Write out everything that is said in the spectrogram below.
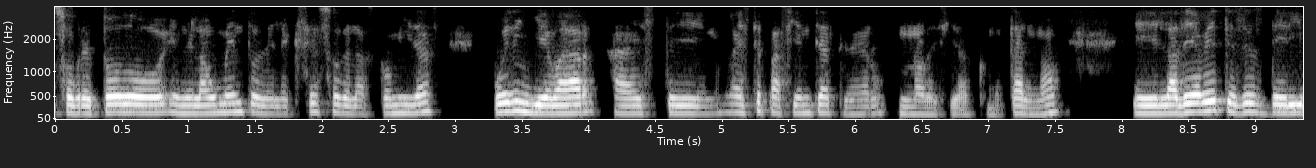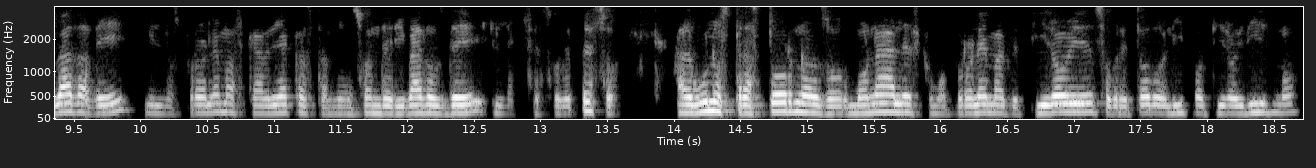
sobre todo en el aumento del exceso de las comidas, pueden llevar a este, a este paciente a tener una obesidad como tal, ¿no? Eh, la diabetes es derivada de, y los problemas cardíacos también son derivados del exceso de peso. Algunos trastornos hormonales como problemas de tiroides, sobre todo el hipotiroidismo,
